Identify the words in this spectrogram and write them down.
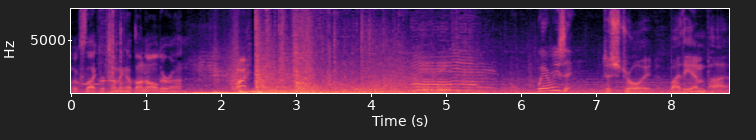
Looks like we're coming up on Alderaan. What? Where is it? Destroyed by the Empire.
